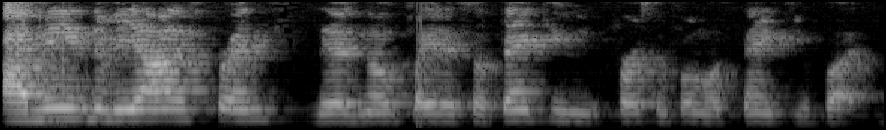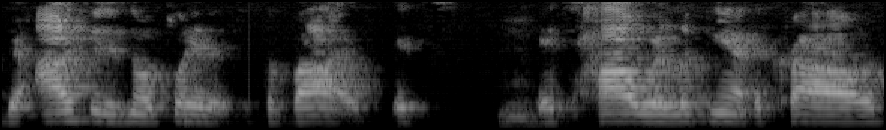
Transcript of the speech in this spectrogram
I mean, to be honest, Prince, there's no playlist. So thank you first and foremost. Thank you, but there, honestly, there's no playlist. It's a vibe. It's mm. it's how we're looking at the crowd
